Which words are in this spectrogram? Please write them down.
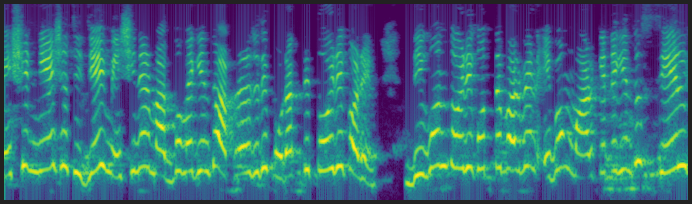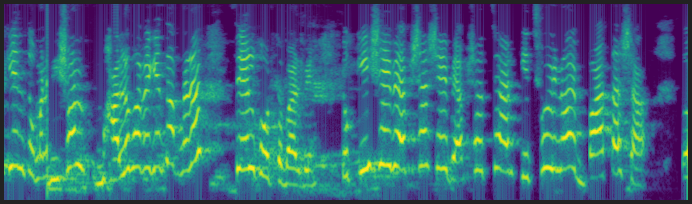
মেশিন নিয়ে এসেছি, যেই মেশিনের মাধ্যমে কিন্তু আপনারা যদি প্রোডাক্টটি তৈরি করেন, দ্বিগুণ তৈরি করতে পারবেন এবং মার্কেটে কিন্তু সেল কিন্তু মানে ভীষণ ভালোভাবে কিন্তু আপনারা সেল করতে পারবেন। তো কি সেই ব্যবসা? সেই ব্যবসা হচ্ছে আর কিছুই নয়, বাতাসা। তো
